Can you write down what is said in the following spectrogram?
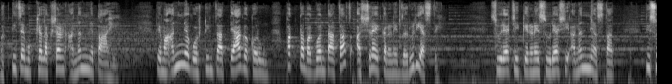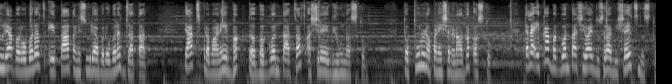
भक्तीचे मुख्य लक्षण अनन्यता आहे. तेव्हा अन्य गोष्टींचा त्याग करून फक्त भगवंताचाच आश्रय करणे जरुरी असते. सूर्याची किरणे सूर्याशी अनन्य असतात. ती सूर्याबरोबरच येतात आणि सूर्याबरोबरच जातात. त्याचप्रमाणे भक्त भगवंताचाच आश्रय घेऊन असतो. तो पूर्णपणे शरणागत असतो. त्याला एका भगवंताशिवाय दुसरा विषयच नसतो.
